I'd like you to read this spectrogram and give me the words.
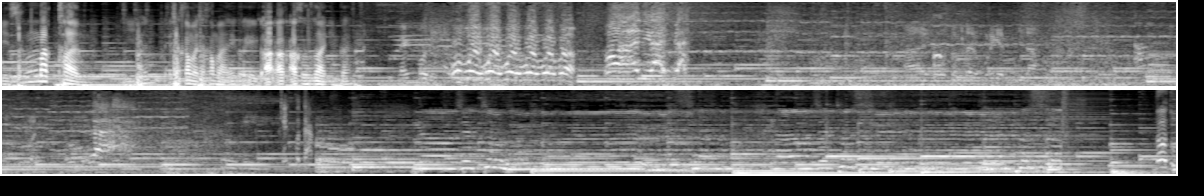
이 상막한 이 현... 잠깐만 잠깐만 이거, 이거 아, 아, 아 그거 아닌가? 어 뭐야 뭐야 뭐야 뭐야 뭐야 뭐야. 아 아니야 아니야. 아이고 잘 모르겠습니다. 깨끗다. 나도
